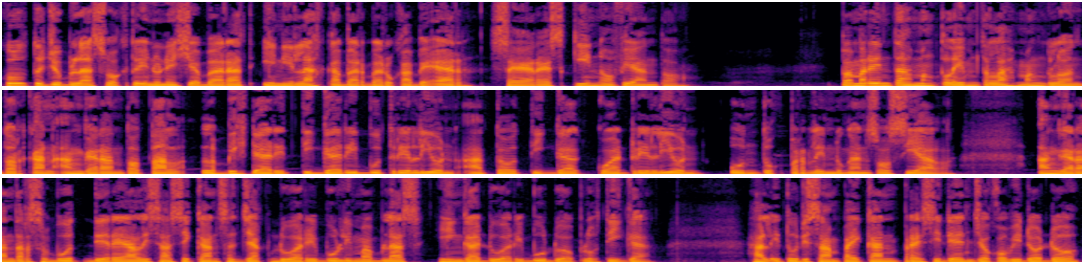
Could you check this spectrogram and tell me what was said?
Pukul 17 waktu Indonesia Barat, inilah kabar baru KBR, saya Reski Novianto. Pemerintah mengklaim telah menggelontorkan anggaran total lebih dari 3.000 triliun atau 3 kuadriliun untuk perlindungan sosial. Anggaran tersebut direalisasikan sejak 2015 hingga 2023. Hal itu disampaikan Presiden Joko Widodo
